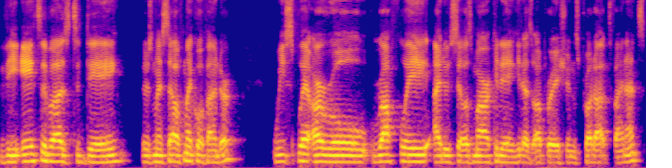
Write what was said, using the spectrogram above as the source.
The eight of us today, there's myself, my co founder. We split our role roughly. I do sales marketing, he does operations, product, finance.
